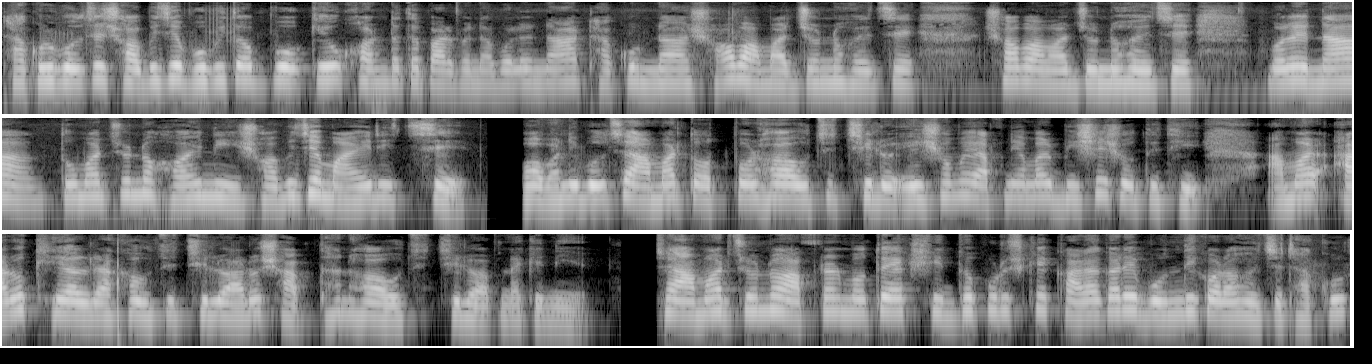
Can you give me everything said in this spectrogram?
ঠাকুর বলছে, সবই যে ভবিতব্য, কেউ খণ্ডাতে পারবে না। বলে, না ঠাকুর, না, সব আমার জন্য হয়েছে, সব আমার জন্য হয়েছে। বলে, না, তোমার জন্য হয়নি, সবই যে মায়ের ইচ্ছে। ভবানী বলছে, আমার তৎপর হওয়া উচিত ছিল। এই সময় আপনি আমার বিশেষ অতিথি। আমার আরও খেয়াল রাখা উচিত ছিল আরও সাবধান হওয়া উচিত ছিল আপনাকে নিয়ে। যে আমার জন্য আপনার মতো এক সিদ্ধ পুরুষকে কারাগারে বন্দি করা হয়েছে, ঠাকুর।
